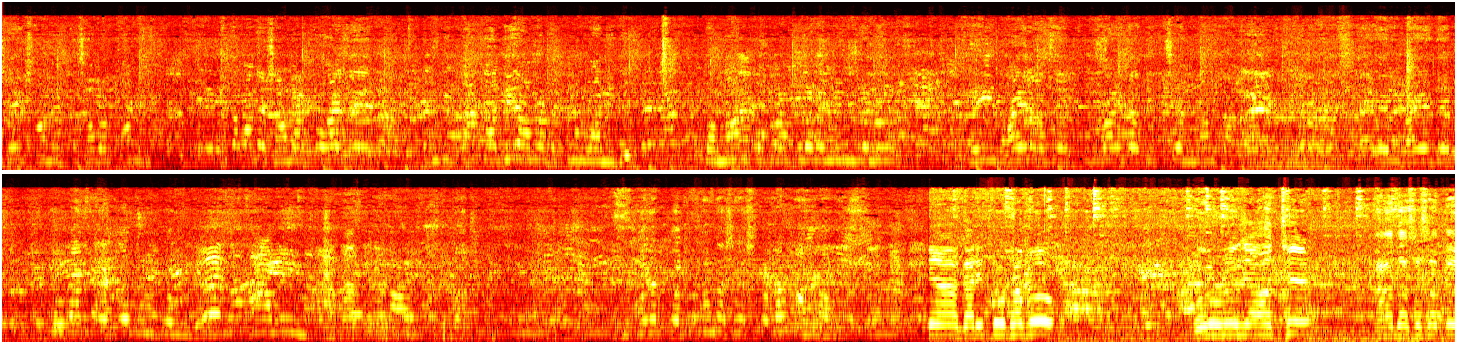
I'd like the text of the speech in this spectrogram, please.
সেই সামর্থ্য সবার থাকে না। আমাদের সামর্থ্য হয় যে যদি টাকা দিয়ে আমরা একটা কুরবানি দিই, তো মান মিন যেন এই ভাইরা যে কুরবানিটা দিচ্ছেন মান পকড়া এই ভাইদের কুরবানিটা কবুল করুন। হাফেজ। গাড়িতে উঠাবো। গরু যাওয়া হচ্ছে। আহাদ সাথে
